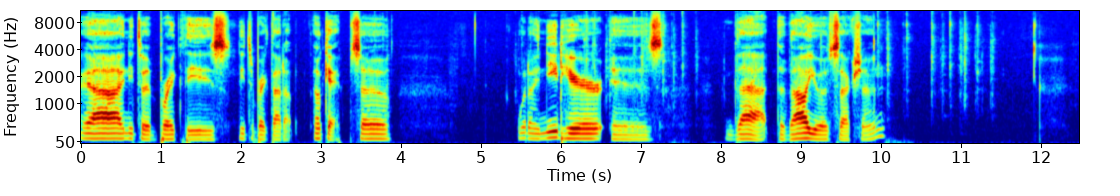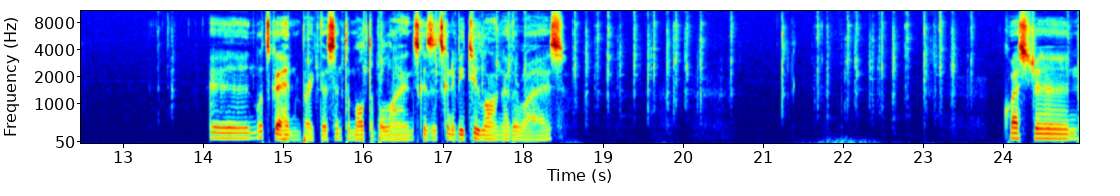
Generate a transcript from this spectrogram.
yeah, I need to break these, need to break that up. Okay, so what I need here is that, the value of section, And let's go ahead and break this into multiple lines because it's going to be too long otherwise. Question.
